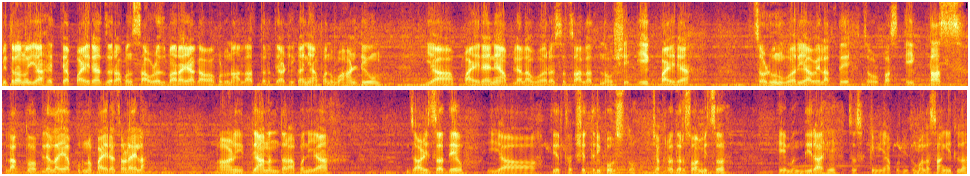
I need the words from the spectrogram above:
मित्रांनो या आहेत त्या पायऱ्या. जर आपण सावळजबारा या गावाकडून आलात तर त्या ठिकाणी आपण वाहन ठेवून या पायऱ्याने आपल्याला वर असं चालत नऊशे एक पायऱ्या चढून वर यावे लागते. जवळपास एक तास लागतो आपल्याला या पूर्ण पायऱ्या चढायला. आणि त्यानंतर आपण या जाळीचा देव या तीर्थक्षेत्री पोहोचतो. चक्रधर स्वामीचं हे मंदिर आहे जसं की मी यापूर्वी तुम्हाला सांगितलं.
